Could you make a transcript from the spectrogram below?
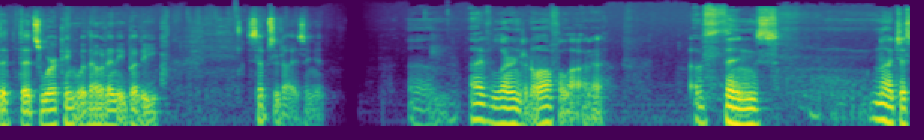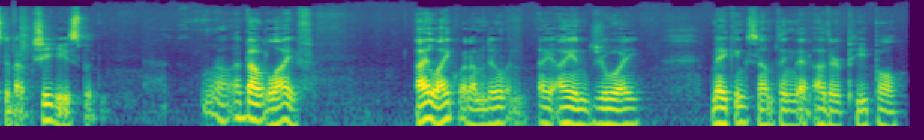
that that's working without anybody subsidizing it. Um, I've learned an awful lot of, of things, not just about cheese, but well, about life. I like what I'm doing. I, I enjoy making something that other people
